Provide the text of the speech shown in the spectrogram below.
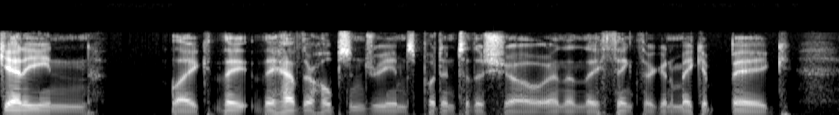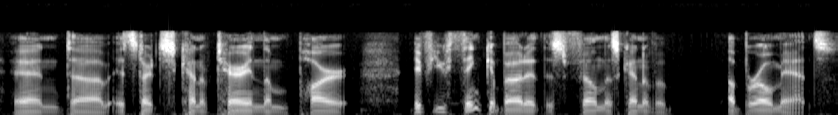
getting like they they have their hopes and dreams put into the show, and then they think they're gonna make it big, and uh, it starts kind of tearing them apart. If you think about it, this film is kind of a, a bromance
